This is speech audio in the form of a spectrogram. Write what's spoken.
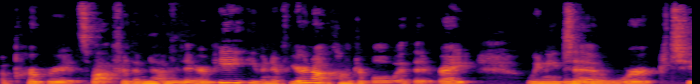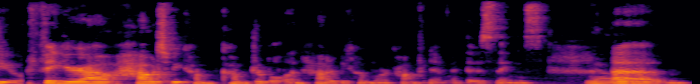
appropriate spot for them to have mm-hmm. therapy, even if you're not comfortable with it, right? We need to mm-hmm. work to figure out how to become comfortable and how to become more confident with those things. Yeah. Um,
